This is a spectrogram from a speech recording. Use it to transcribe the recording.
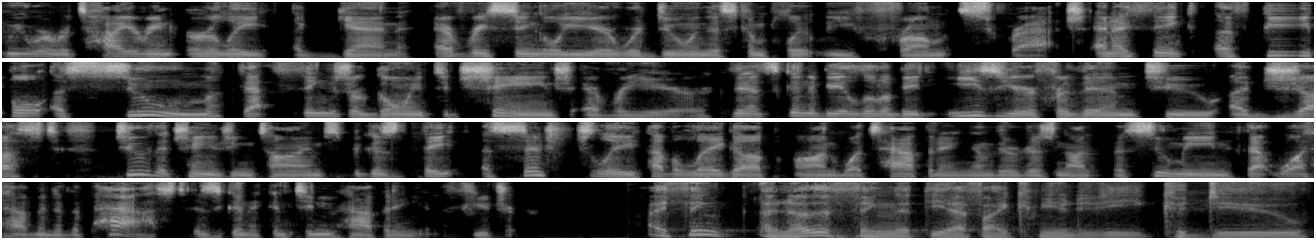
we were retiring early again. Every single year we're doing this completely from scratch. And I think if people assume that things are going to change every year, then it's going to be a little bit easier for them to adjust to the changing times because they essentially have a leg up on what's happening and they're just not assuming that what happened in the past is going to continue happening in the future. I think another thing that the FI community could do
